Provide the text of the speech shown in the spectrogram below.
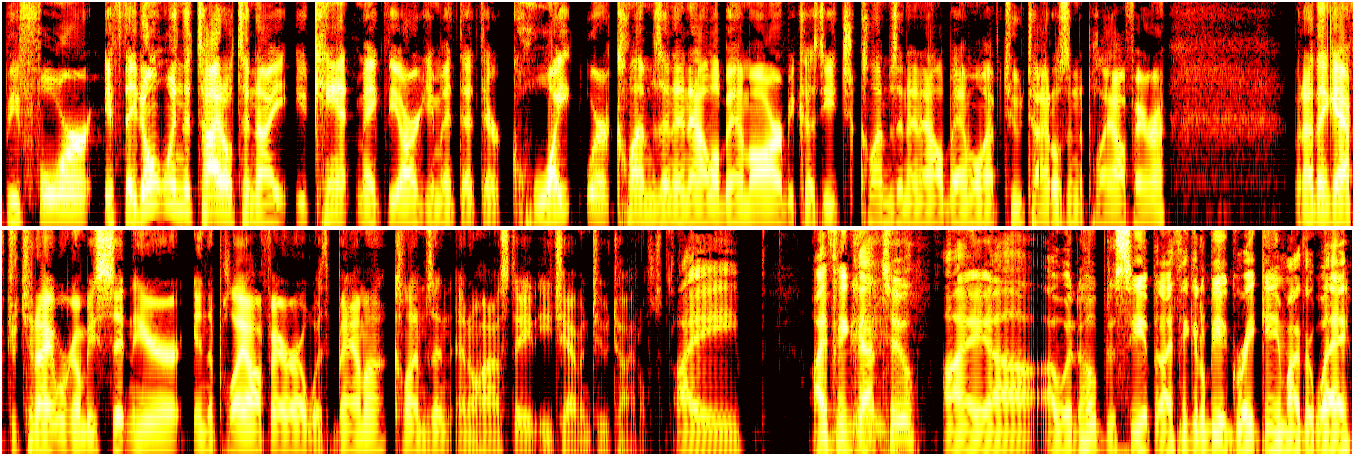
before, if they don't win the title tonight, you can't make the argument that they're quite where Clemson and Alabama are because each Clemson and Alabama will have two titles in the playoff era. But I think after tonight, we're going to be sitting here in the playoff era with Bama, Clemson, and Ohio State each having two titles. I I think that too. I uh, I would hope to see it, but I think it'll be a great game either way.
